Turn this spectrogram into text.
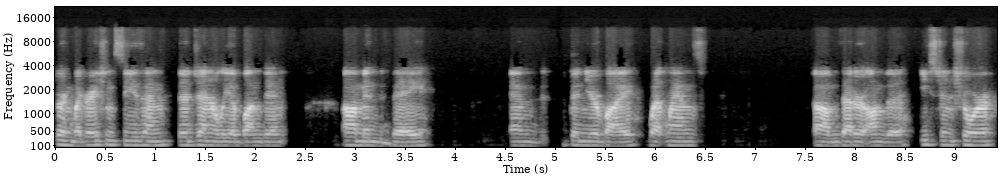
During migration season, they're generally abundant um, in the bay and the nearby wetlands um, that are on the eastern shore.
